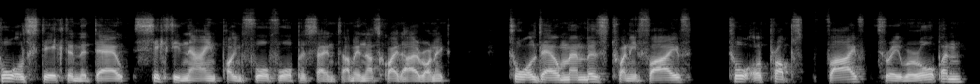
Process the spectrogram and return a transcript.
total staked in the DAO 69.44%. I mean, that's quite ironic. Total DAO members 25, total props 5, 3 were open.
